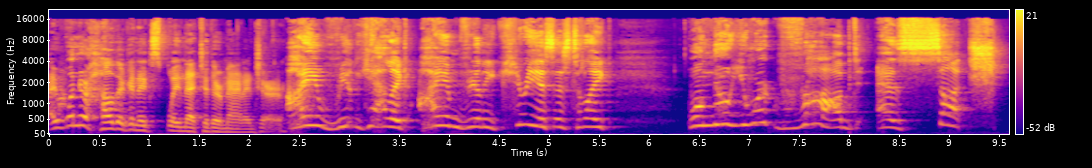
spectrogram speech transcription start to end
I wonder how they're going to explain that to their manager. I really, yeah, like, I am really curious as to, like, well, no, you weren't robbed as such.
